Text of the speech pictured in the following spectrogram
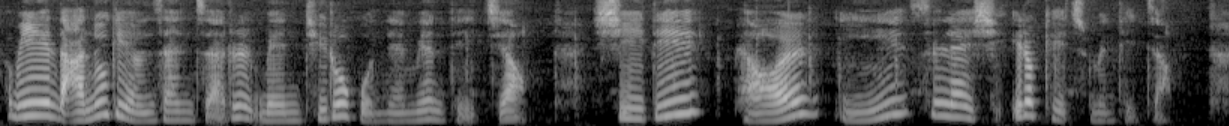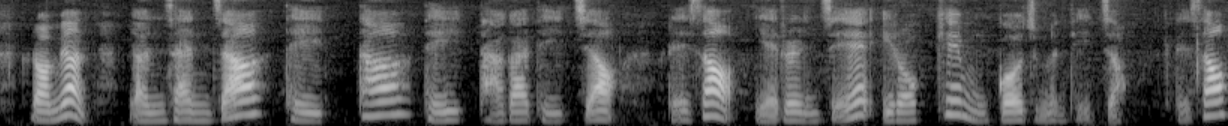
그럼 이 나누기 연산자를 맨 뒤로 보내면 되죠. cd 별 2 슬래시 이렇게 해주면 되죠. 그러면 연산자 데이터 데이터가 되죠. 그래서 얘를 이제 이렇게 묶어주면 되죠. 그래서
